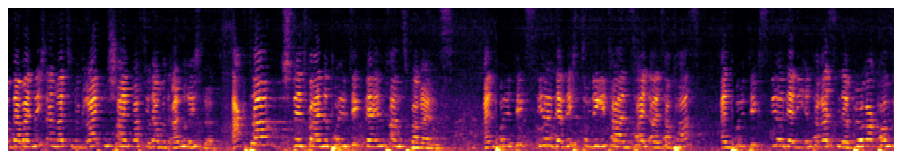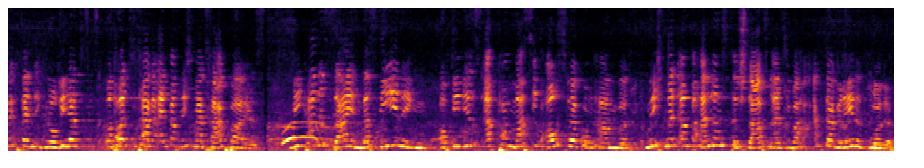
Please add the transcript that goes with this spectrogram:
und dabei nicht einmal zu begreifen scheint, was sie damit anrichtet. ACTA steht für eine Politik der Intransparenz. Ein Politikstil der nicht zum digitalen Zeitalter passt, ein Politikstil, der die Interessen der Bürger konsequent ignoriert und heutzutage einfach nicht mehr tragbar ist. Wie kann es sein, dass diejenigen, auf die dieses Abkommen massiv Auswirkungen haben wird, nicht mit am Verhandlungstisch saßen, als über ACTA geredet wurde?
